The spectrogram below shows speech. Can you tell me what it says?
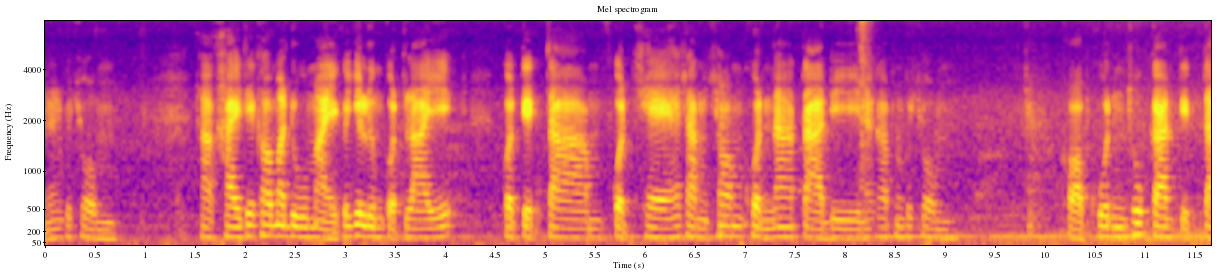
นะท่านผู้ชม หากใครที่เข้ามาดูใหม่ก็อย่าลืมกดไลค์กดติดตาม กดแชร์ให้ทางช่องคนหน้าตาดีนะครับท่านผู้ชม ขอบคุณทุกการติดต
